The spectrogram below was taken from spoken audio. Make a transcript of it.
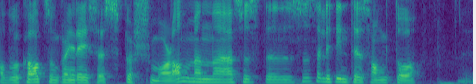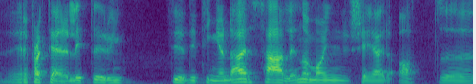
advokat som kan reise spørsmålene, men jeg syns det, synes det er litt interessant å reflektere litt rundt de, de tingene der. Særlig når man ser at uh,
